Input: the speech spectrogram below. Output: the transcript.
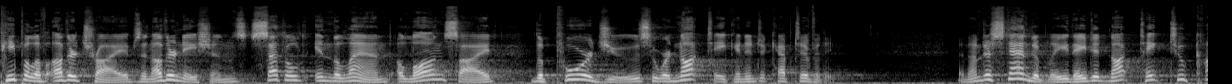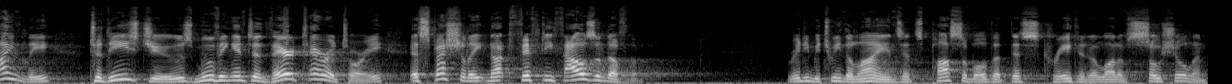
people of other tribes and other nations settled in the land alongside the poor Jews who were not taken into captivity. And understandably, they did not take too kindly to these Jews moving into their territory, especially not 50,000 of them. Reading between the lines, it's possible that this created a lot of social and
